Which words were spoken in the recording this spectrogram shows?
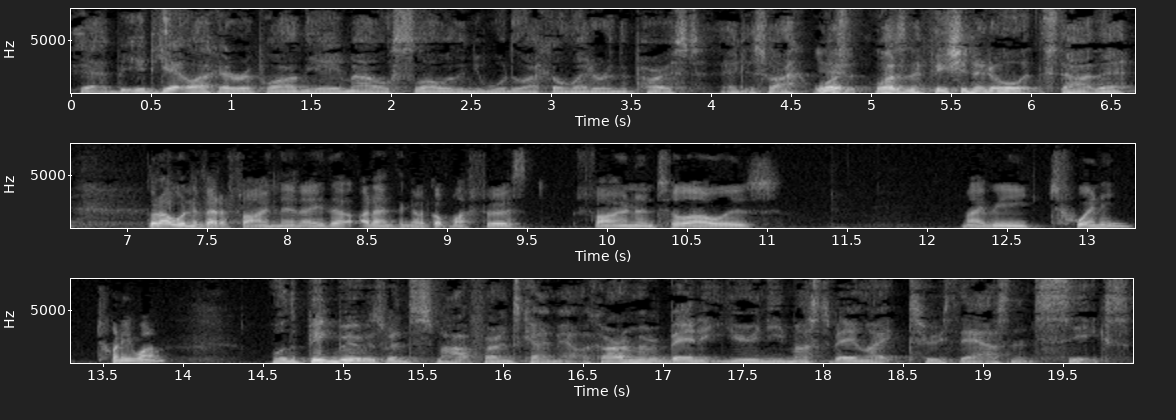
Yeah, but you'd get like a reply on the email slower than you would like a letter in the post. It just like wasn't wasn't efficient at all at the start there. But I wouldn't have had a phone then either. I don't think I got my first phone until I was maybe 20, 21. Well, the big move was when smartphones came out. Like I remember being at uni, must have been like 2006,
